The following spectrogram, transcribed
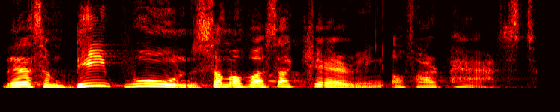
There are some deep wounds some of us are carrying of our past.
